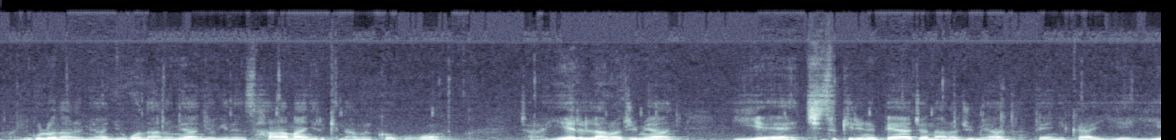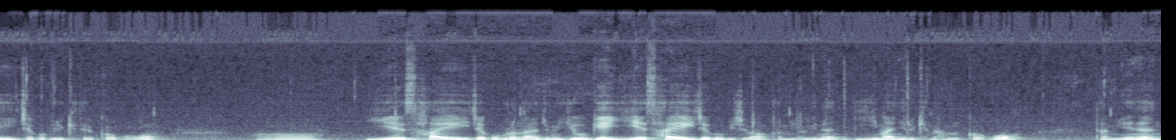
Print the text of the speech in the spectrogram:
어, 이걸로 나누면 요거 나누면 여기는 4만 이렇게 남을 거고 자 얘를 나눠주면 2의 지수끼리는 빼야죠. 나눠주면 빼니까 2의 2a 제곱 이렇게 될 거고 어, 2의 4a 제곱으로 나눠주면 6의 2의 4a 제곱이죠. 그럼 여기는 2만 이렇게 남을 거고 그다음 얘는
